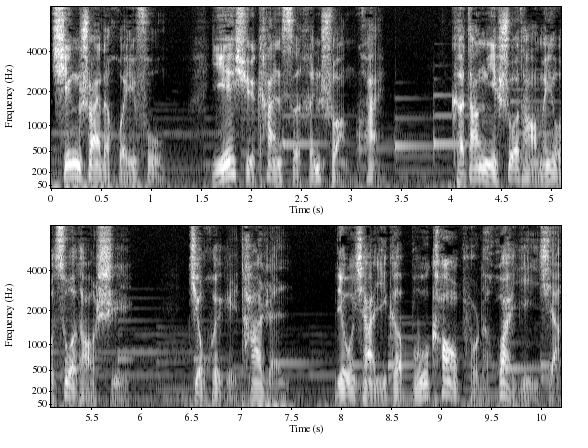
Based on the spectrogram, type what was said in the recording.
轻率的回复，也许看似很爽快，可当你说到没有做到时，就会给他人留下一个不靠谱的坏印象。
